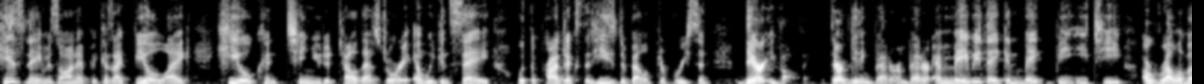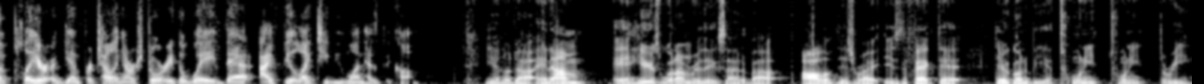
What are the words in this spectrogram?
his name is on it because I feel like he'll continue to tell that story. And we can say with the projects that he's developed of recent, they're evolving they're getting better and better. And maybe they can make BET a relevant player again for telling our story the way that I feel like TV1 has become. Yeah, no doubt. And I'm and here's what I'm really excited about all of this, right? Is the fact that they're going to be a 2023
